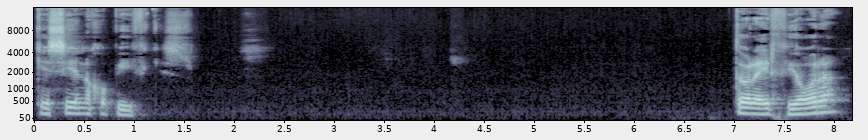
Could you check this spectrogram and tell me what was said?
και εσύ ενοχοποιήθηκες. Τώρα ήρθε η ώρα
